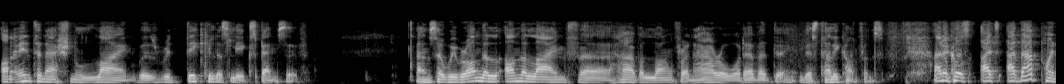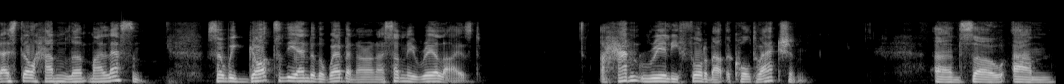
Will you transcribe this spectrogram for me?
on an international line was ridiculously expensive, and so we were on the on the line for however long for an hour or whatever doing this teleconference, and of course I, at that point I still hadn't learnt my lesson, so we got to the end of the webinar and I suddenly realized I hadn't really thought about the call to action, and so um,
